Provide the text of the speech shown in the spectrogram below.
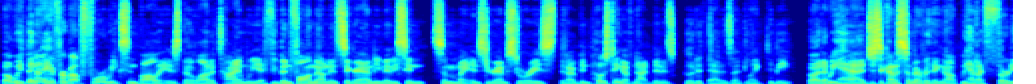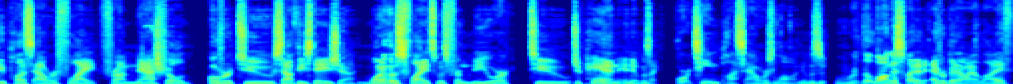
but we've been out here for about four weeks in bali it's been a lot of time we if you've been following me on instagram you maybe seen some of my instagram stories that i've been posting i've not been as good at that as i'd like to be but we had just to kind of sum everything up we had a 30 plus hour flight from nashville over to Southeast Asia. One of those flights was from New York to Japan, and it was like 14 plus hours long. It was the longest flight I've ever been in my life.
